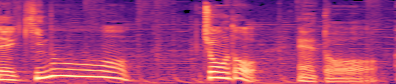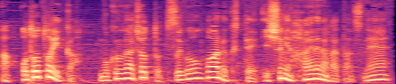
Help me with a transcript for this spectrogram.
で昨日ちょうどえっ、ー、とあ一昨日か。僕がちょっと都合が悪くて一緒に入れなかったんですね。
